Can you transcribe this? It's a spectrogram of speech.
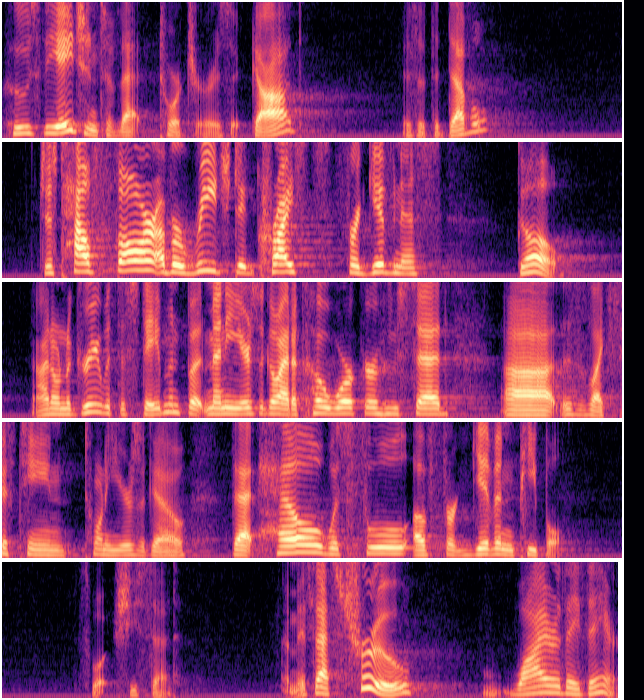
Who's the agent of that torture? Is it God? Is it the devil? Just how far of a reach did Christ's forgiveness go? I don't agree with the statement, but many years ago I had a coworker who said, uh, this is like 15, 20 years ago, that hell was full of forgiven people. That's what she said. I mean, if that's true, why are they there?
